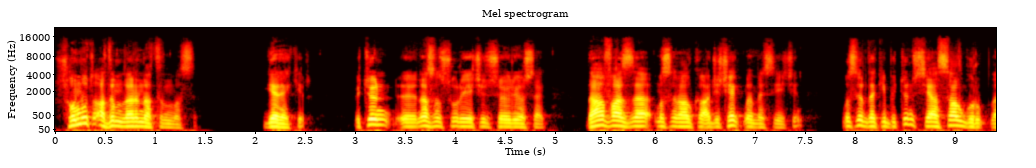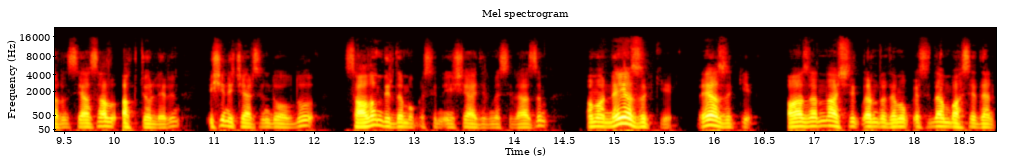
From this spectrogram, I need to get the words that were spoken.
somut adımların atılması gerekir. Bütün nasıl Suriye için söylüyorsak daha fazla Mısır halkı acı çekmemesi için Mısır'daki bütün siyasal grupların, siyasal aktörlerin işin içerisinde olduğu sağlam bir demokrasinin inşa edilmesi lazım. Ama ne yazık ki, ne yazık ki ağızlarını açtıklarında demokrasiden bahseden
